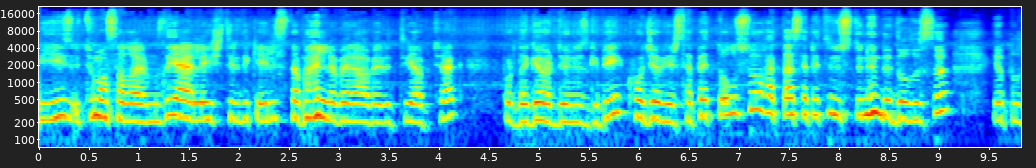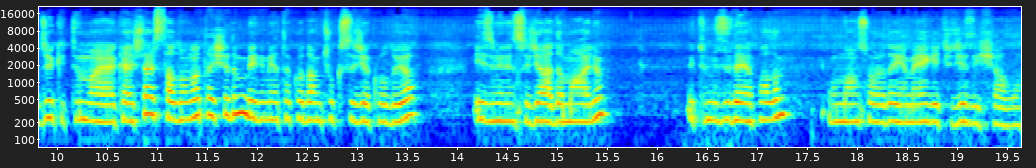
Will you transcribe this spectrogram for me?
Biz ütü masalarımızı yerleştirdik. Elis de benle beraber ütü yapacak. Burada gördüğünüz gibi koca bir sepet dolusu hatta sepetin üstünün de dolusu yapılacak ütüm var arkadaşlar. Salona taşıdım. Benim yatak odam çok sıcak oluyor. İzmir'in sıcağı da malum. Ütümüzü de yapalım. Ondan sonra da yemeğe geçeceğiz inşallah.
